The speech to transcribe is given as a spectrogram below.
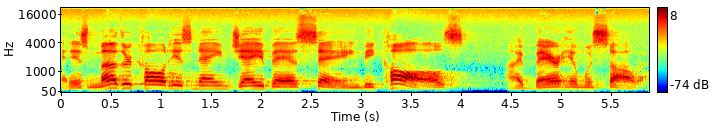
And his mother called his name Jabez, saying, Because I bear him with sorrow.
